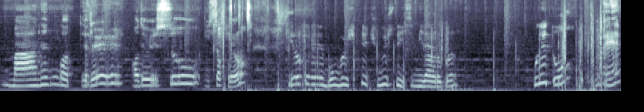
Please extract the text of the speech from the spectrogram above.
많은 것들을 얻을 수 있었고요. 이렇게 몹을 쉽게 죽일 수도 있습니다, 여러분. 오늘 또 저의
